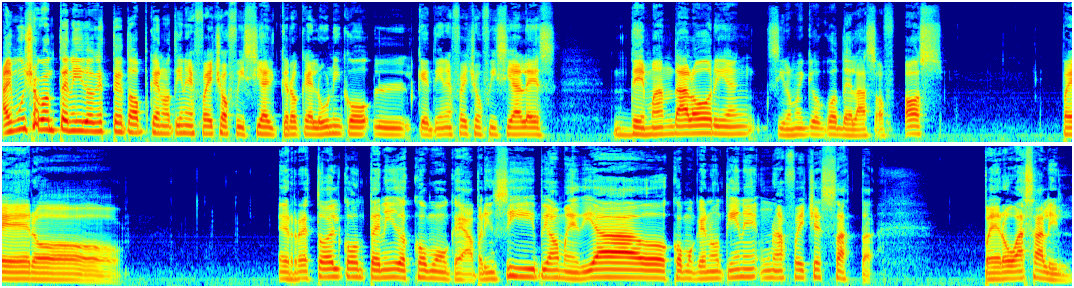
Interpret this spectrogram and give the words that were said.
Hay mucho contenido en este top que no tiene fecha oficial. Creo que el único que tiene fecha oficial es The Mandalorian, si no me equivoco, The Last of Us. Pero el resto del contenido es como que a principio, a mediados, como que no tiene una fecha exacta. Pero va a salir.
